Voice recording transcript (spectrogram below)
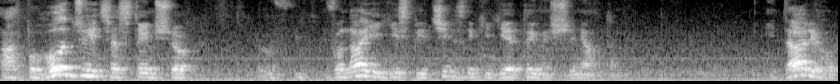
а погоджується з тим, що вона і її співвітчизники є тими щенятами. І далі говорить.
